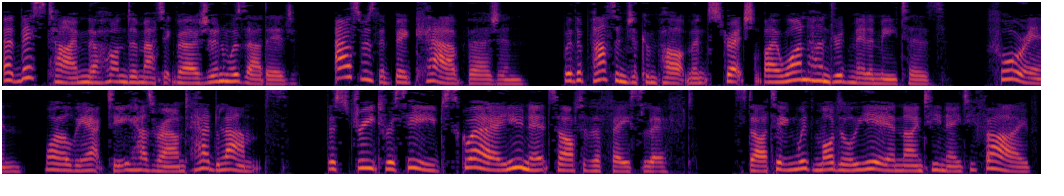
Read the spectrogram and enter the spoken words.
At this time the Hondamatic version was added, as was the big cab version, with a passenger compartment stretched by 100 mm. 4 in. While the Acty has round headlamps, the Street received square units after the facelift. Starting with model year 1985,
